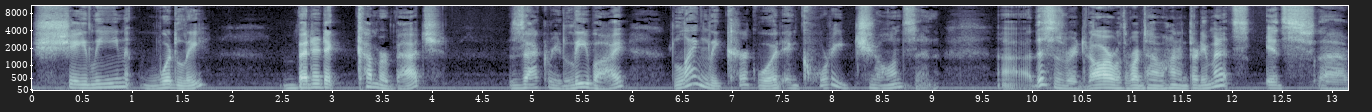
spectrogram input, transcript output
Shailene Woodley, Benedict Cumberbatch, Zachary Levi, Langley Kirkwood, and Corey Johnson. Uh, this is rated R with a runtime of 130 minutes. It's uh,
